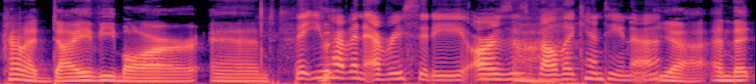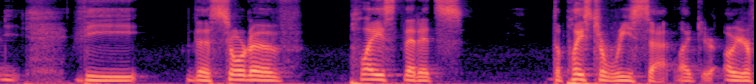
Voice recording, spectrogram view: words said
kind of divey bar and that you have in every city. Ours is Velvet Cantina. yeah, and that the the sort of place that it's the place to reset, like your oh your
